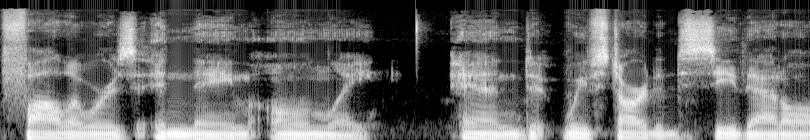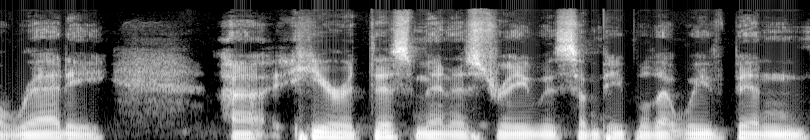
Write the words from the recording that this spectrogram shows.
followers in name only. And we've started to see that already uh, here at this ministry with some people that we've been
